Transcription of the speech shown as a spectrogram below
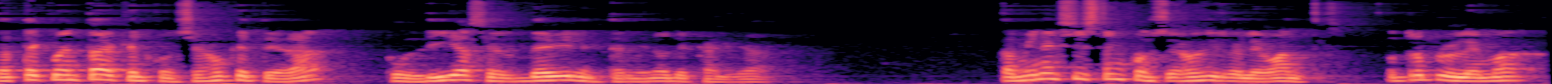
Date cuenta de que el consejo que te da podría ser débil en términos de calidad. También existen consejos irrelevantes. Otro problema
